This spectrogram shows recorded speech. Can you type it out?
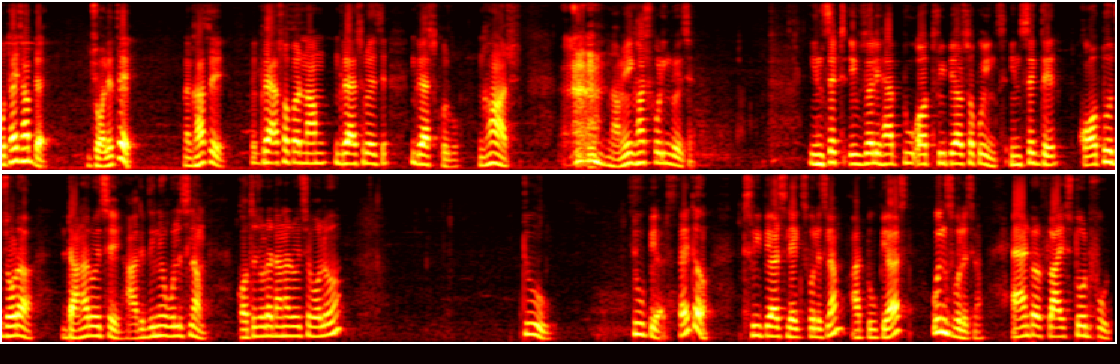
কোথায় ঝাঁপ দেয়? জলেতে? না ঘাসে? গ্রাস অপার নাম গ্রাস রয়েছে গ্রাস করব। ঘাস। নামেই ঘাস ফড়িং রয়েছে। Insects usually have two or three pairs of wings ইনসেক্টদের কত জোড়া ডানা রয়েছে? আগের দিনেও বলেছিলাম, কত জোড়া ডানা রয়েছে বলো? টু টু পেয়ার্স তাই তো? থ্রি পেয়ার্স লেগস বলেছিলাম আর টু পেয়ার্স উইংস বলেছিলাম। And or fly store food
